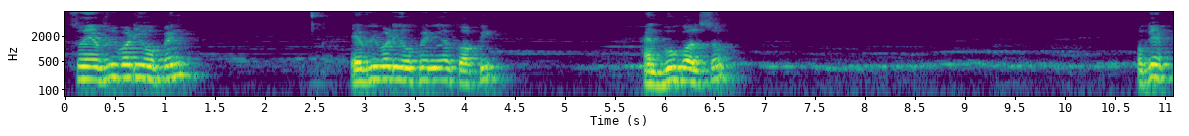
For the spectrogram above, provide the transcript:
So everybody open. Everybody open your copy and book also. Okay?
